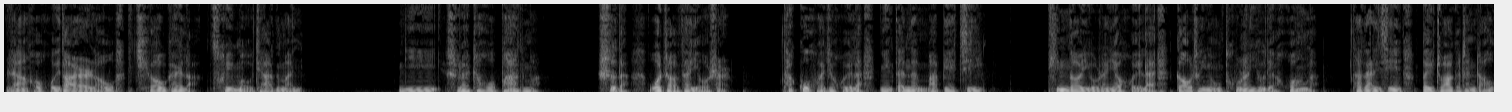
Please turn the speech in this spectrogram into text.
然后回到二楼敲开了崔某家的门。“你是来找我爸的吗？”“是的，我找他有事儿。”“他过会就回来，你等等吧，别急。”听到有人要回来，高成勇突然有点慌了。他担心被抓个正着，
